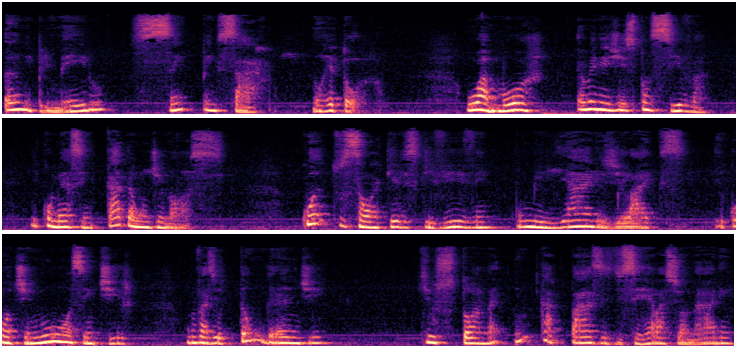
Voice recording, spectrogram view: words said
Ame primeiro sem pensar no retorno. O amor é uma energia expansiva e começa em cada um de nós. Quantos são aqueles que vivem com milhares de likes e continuam a sentir um vazio tão grande que os torna incapazes de se relacionarem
